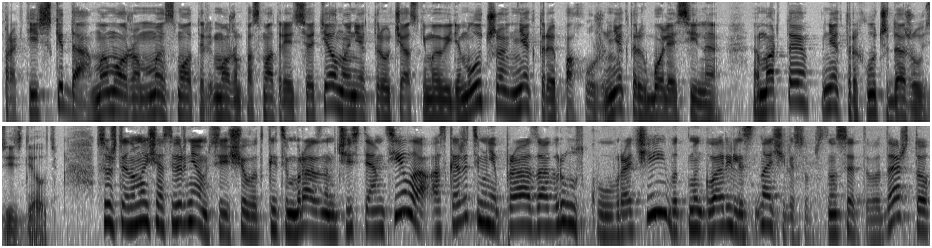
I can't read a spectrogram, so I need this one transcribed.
Практически да. Мы можем, мы смотрим, можем посмотреть все тело, но некоторые участки мы видим лучше, некоторые похуже. Некоторых более сильно МРТ, некоторых лучше даже УЗИ сделать. Слушайте, ну мы сейчас вернемся еще вот к этим разным частям тела. А скажите мне про загрузку врачей. Вот мы говорили, начали, собственно, с этого, да, что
